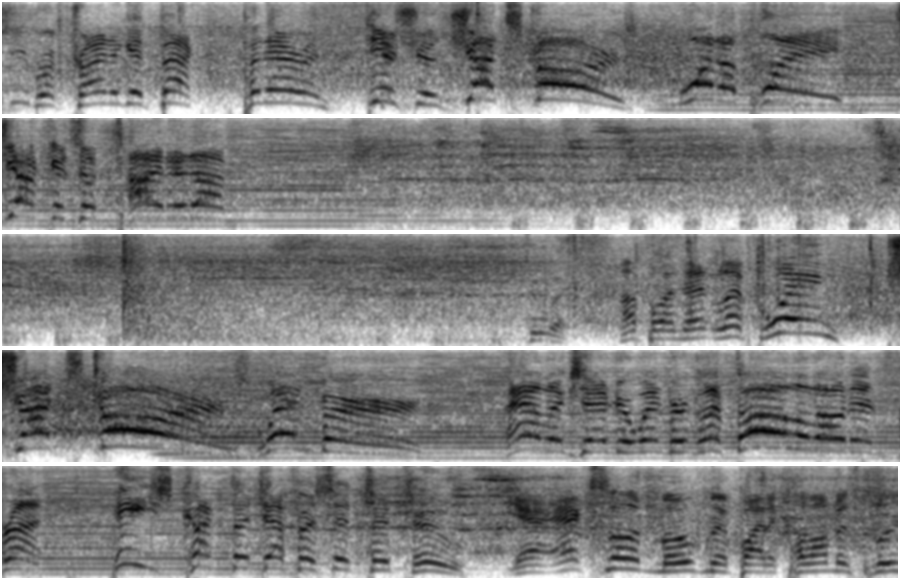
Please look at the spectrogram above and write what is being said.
Seabrook trying to get back. Panarin dishes. Shot scores. What a play. Jackets have tied it up. To it. Up on that left wing. Shot scores! Wennberg! Alexander Wennberg left all alone in front. He's cut the deficit to two. Yeah, excellent movement by the Columbus Blue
